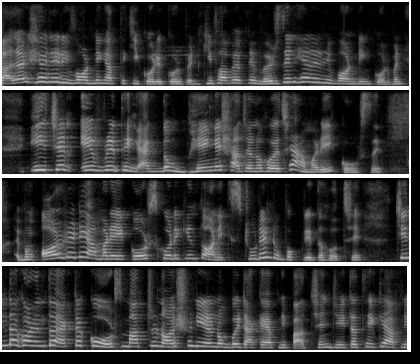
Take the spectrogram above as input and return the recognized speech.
কালার হেয়ারে রিবন্ডিং আপনি কি করে করবেন? কীভাবে আপনি ভার্জিন হেয়ারে রিবন্ডিং করবেন? ইচ অ্যান্ড এভরিথিং একদম ভেঙে সাজানো হয়েছে আমার এই কোর্সে এবং অলরেডি আমার এই কোর্স করে কিন্তু অনেক স্টুডেন্ট উপকৃত হচ্ছে। চিন্তা করেন তো, একটা কোর্স মাত্র নয়শো নিরানব্বই টাকায় আপনি পাচ্ছেন, যেটা থেকে আপনি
